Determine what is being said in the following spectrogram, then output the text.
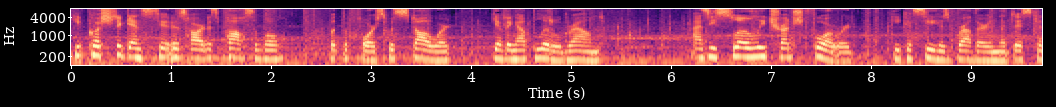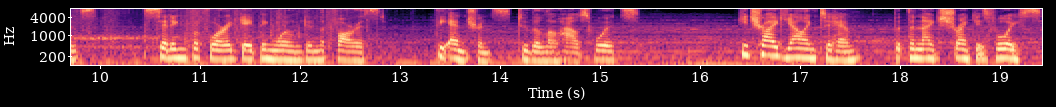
He pushed against it as hard as possible, but the force was stalwart, giving up little ground. As he slowly trudged forward, he could see his brother in the distance, sitting before a gaping wound in the forest, the entrance to the Low House Woods. He tried yelling to him, but the night shrank his voice,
